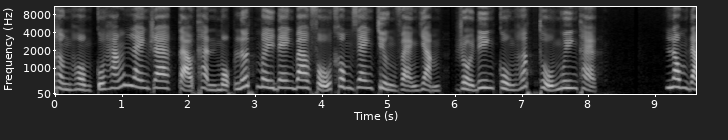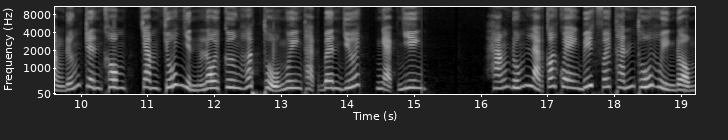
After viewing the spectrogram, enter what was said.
Thần hồn của hắn lan ra tạo thành một lớp mây đen bao phủ không gian chừng vạn dặm, rồi điên cuồng hấp thụ nguyên thạch. Long đằng đứng trên không, chăm chú nhìn lôi cương hấp thụ nguyên thạch bên dưới, ngạc nhiên. Hắn đúng là có quen biết với thánh thú huyền động,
